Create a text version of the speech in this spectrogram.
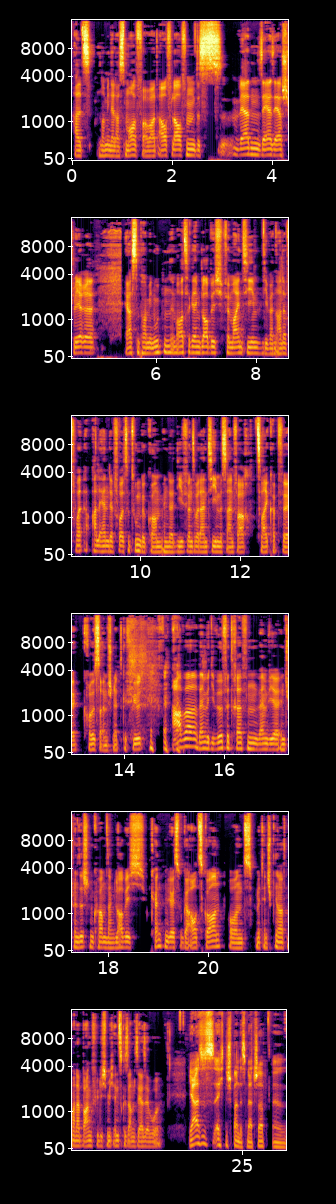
als nomineller Small Forward auflaufen. Das werden sehr, sehr schwere ersten paar Minuten im All-Star-Game, glaube ich, für mein Team. Die werden alle, voll, alle Hände voll zu tun bekommen in der Defense, weil dein Team ist einfach zwei Köpfe größer im Schnitt gefühlt. Aber wenn wir die Würfe treffen, wenn wir in Transition kommen, dann glaube ich, könnten wir euch sogar outscoren. Und mit den Spielern auf meiner Bank fühle ich mich insgesamt sehr, sehr wohl. Ja, es ist echt ein spannendes Matchup, äh,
